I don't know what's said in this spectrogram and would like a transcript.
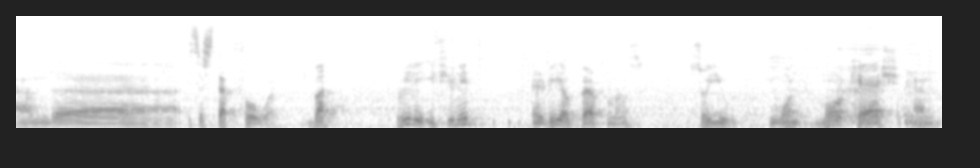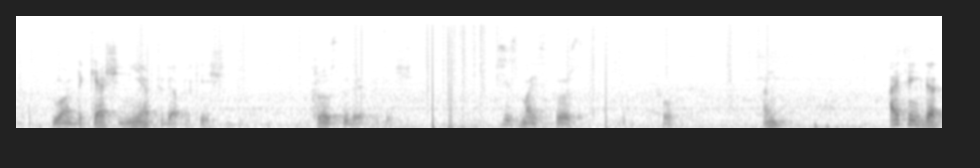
and uh, it's a step forward. But really, if you need a real performance, so you you want more cache and you want the cache near to the application, close to the application. This is my first thought. And I think that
